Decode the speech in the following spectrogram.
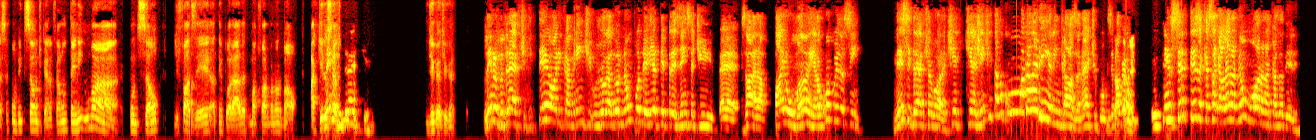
essa convicção de que a NFL não tem nenhuma condição de fazer a temporada de uma forma normal. Aqui do draft? Diga, diga. Lembra do draft que, teoricamente, o jogador não poderia ter presença de, é, sei lá, era pai ou mãe, era alguma coisa assim. Nesse draft agora, tinha, tinha gente que tava com uma galerinha ali em casa, né? Tipo, você tava vendo. Eu tenho certeza que essa galera não mora na casa dele.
